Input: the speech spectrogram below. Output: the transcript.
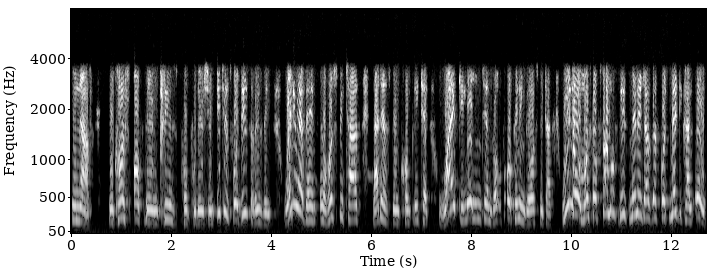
enough because of the increased population. It is for this reason. When you have a, a, hospital that has been completed, why delay in terms of opening the hospital? We know most of some of these managers have got medical aid.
